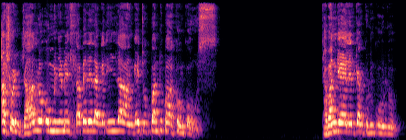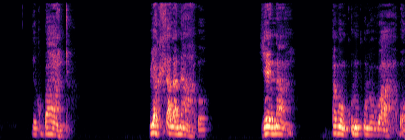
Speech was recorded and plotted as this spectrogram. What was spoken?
Asho njalo omunye emehlabelela ngelinye ilanga ethi kubantu bakho Nkosi. Thabanikele likaNkuluNkulu lekubantu uyakuhlala nabo yena abonkulunkulu wabo.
